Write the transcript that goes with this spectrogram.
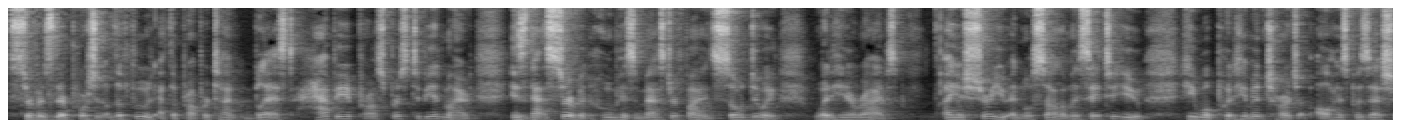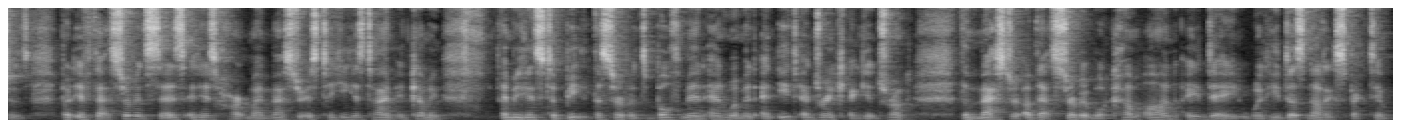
servants their portion of the food at the proper time? Blessed, happy, prosperous, to be admired is that servant whom his master finds so doing when he arrives. I assure you and most solemnly say to you, he will put him in charge of all his possessions. But if that servant says in his heart, My master is taking his time in coming, and begins to beat the servants, both men and women, and eat and drink and get drunk. The master of that servant will come on a day when he does not expect him,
